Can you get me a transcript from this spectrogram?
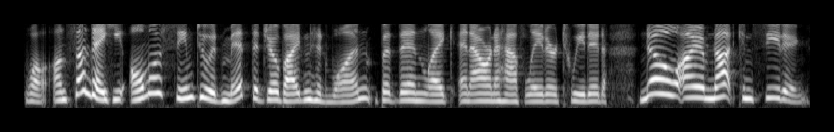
well, on Sunday, he almost seemed to admit that Joe Biden had won, but then, like, an hour and a half later, tweeted, No, I am not conceding.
